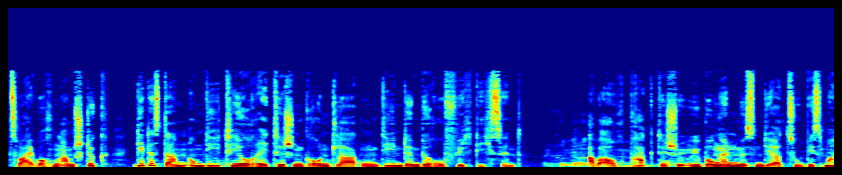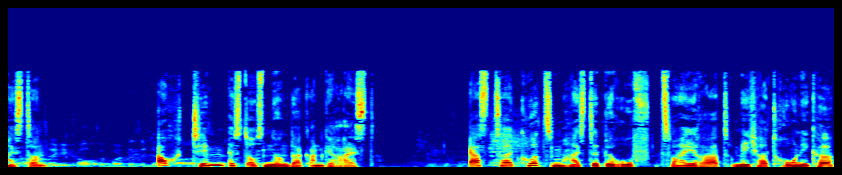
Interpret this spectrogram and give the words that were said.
Zwei Wochen am Stück geht es dann um die theoretischen Grundlagen, die in dem Beruf wichtig sind. Aber auch praktische Übungen müssen die Azubis meistern. Auch Tim ist aus Nürnberg angereist. Erst seit kurzem heißt der Beruf Zweirad-Mechatroniker,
